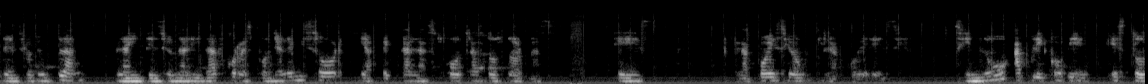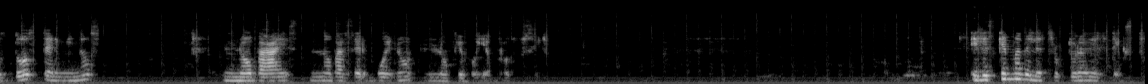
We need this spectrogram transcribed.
dentro de un plan. La intencionalidad corresponde al emisor y afecta a las otras dos normas, que es la cohesión y la coherencia si no aplico bien estos dos términos, no va, no va a ser bueno lo que voy a producir. El esquema de la estructura del texto.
